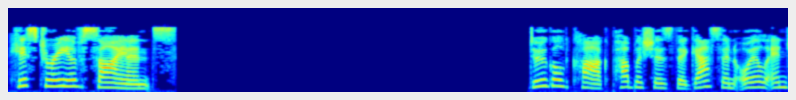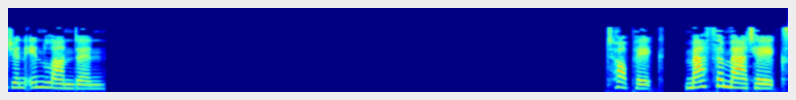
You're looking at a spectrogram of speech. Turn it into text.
History of science Dugald Clerk publishes The Gas and Oil Engine in London. Topic: Mathematics.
